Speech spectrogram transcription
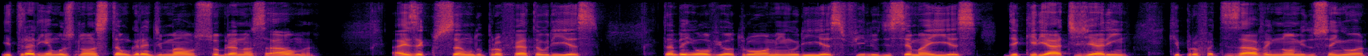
E traríamos nós tão grande mal sobre a nossa alma? A execução do profeta Urias. Também houve outro homem, Urias, filho de Semaías, de Kiriat Jearim, que profetizava em nome do Senhor,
